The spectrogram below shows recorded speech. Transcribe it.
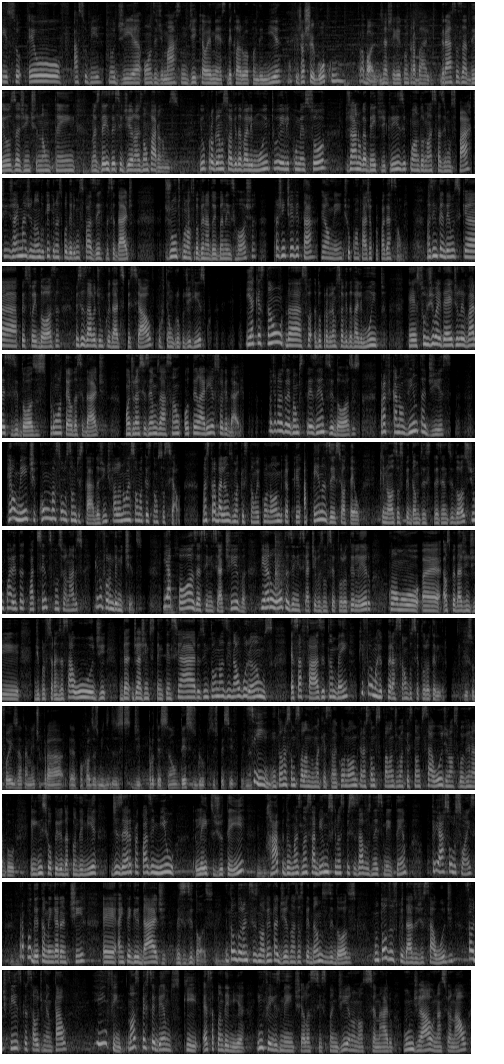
Isso, eu assumi no dia 11 de março, no dia que a OMS declarou a pandemia. Bom, que já chegou com trabalho. Já cheguei com trabalho. Graças a Deus a gente não tem, nós desde esse dia nós não paramos. E o programa Sua Vida Vale Muito, ele começou já no gabinete de crise, quando nós fazíamos parte, já imaginando o que, que nós poderíamos fazer para a cidade, junto com o nosso governador Ibanez Rocha, para a gente evitar realmente o contágio e a propagação. Nós entendemos que a pessoa idosa precisava de um cuidado especial por ter um grupo de risco. E a questão da, do programa Sua Vida Vale Muito, é, surgiu a ideia de levar esses idosos para um hotel da cidade, onde nós fizemos a ação Hotelaria Solidária, onde nós levamos 300 idosos para ficar 90 dias, realmente como uma solução de Estado. A gente fala não é só uma questão social. Nós trabalhamos uma questão econômica, porque apenas esse hotel que nós hospedamos esses 300 idosos tinham 40, 400 funcionários que não foram demitidos. E após essa iniciativa, vieram outras iniciativas no setor hoteleiro, como é, a hospedagem de, de, profissionais da saúde, de, de agentes penitenciários. Então, nós inauguramos essa fase também, que foi uma recuperação do setor hoteleiro. Isso foi exatamente para é, por causa das medidas de proteção desses grupos específicos, né? Sim. Então nós estamos falando de uma questão econômica, nós estamos falando de uma questão de saúde. Nosso governador ele iniciou o período da pandemia de zero para quase mil leitos de UTI, uhum. rápido, mas nós sabíamos que nós precisávamos, nesse meio tempo, criar soluções para poder também garantir é, a integridade desses idosos. Então, durante esses 90 dias, nós hospedamos os idosos com todos os cuidados de saúde, saúde física, saúde mental. E, enfim, nós percebemos que essa pandemia, infelizmente, ela se expandia no nosso cenário mundial e nacional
